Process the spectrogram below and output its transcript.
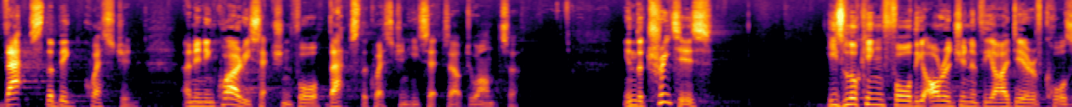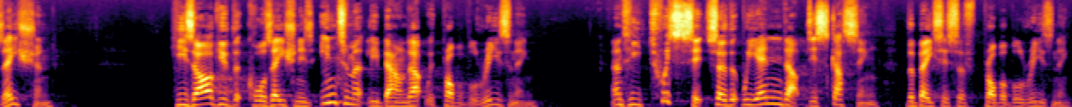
That's the big question. And in Inquiry Section 4, that's the question he sets out to answer. In the treatise, he's looking for the origin of the idea of causation He's argued that causation is intimately bound up with probable reasoning, and he twists it so that we end up discussing the basis of probable reasoning.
